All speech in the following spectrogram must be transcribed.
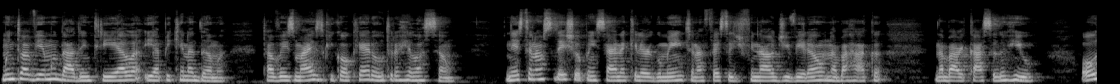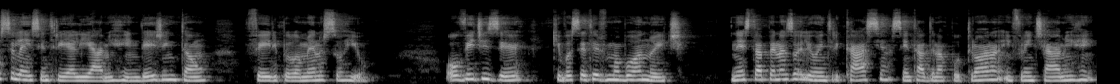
Muito havia mudado entre ela e a pequena dama, talvez mais do que qualquer outra relação. Nesta não se deixou pensar naquele argumento na festa de final de verão na barraca, na barcaça do rio. Ou o silêncio entre ela e Amihen desde então, Feire pelo menos sorriu. Ouvi dizer que você teve uma boa noite. Nesta apenas olhou entre Cássia, sentada na poltrona, em frente a Amihen,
